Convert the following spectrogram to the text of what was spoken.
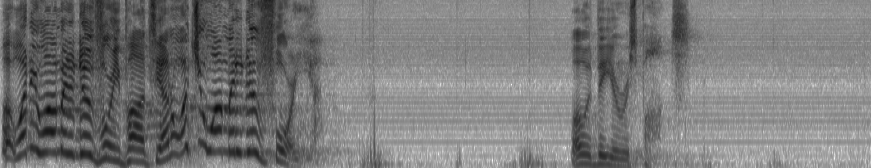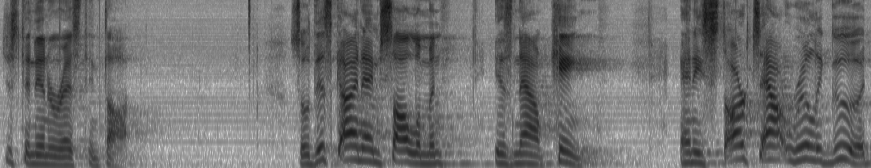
What, what do you want me to do for you, Ponciano? What do you want me to do for you? What would be your response? Just an interesting thought. So, this guy named Solomon is now king. And he starts out really good,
